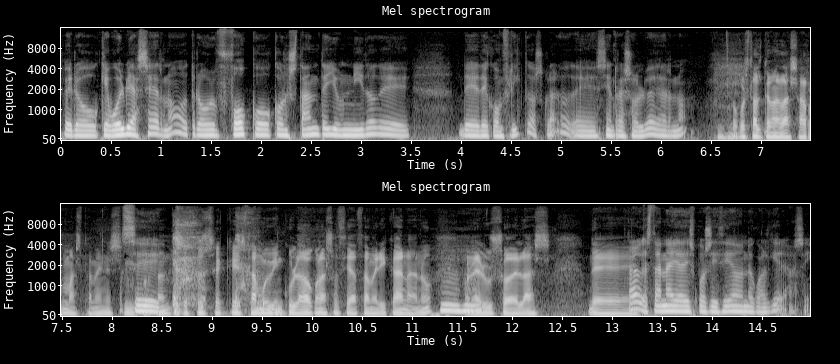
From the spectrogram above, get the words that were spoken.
pero que vuelve a ser, ¿no? Otro foco constante y un nido de, de, de conflictos, claro, de, sin resolver, ¿no? Luego está el tema de las armas, también es Sí. importante, que esto sé que está muy vinculado con la sociedad americana, ¿no? Con el uso de las... De, Claro, que están ahí a disposición de cualquiera, sí,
